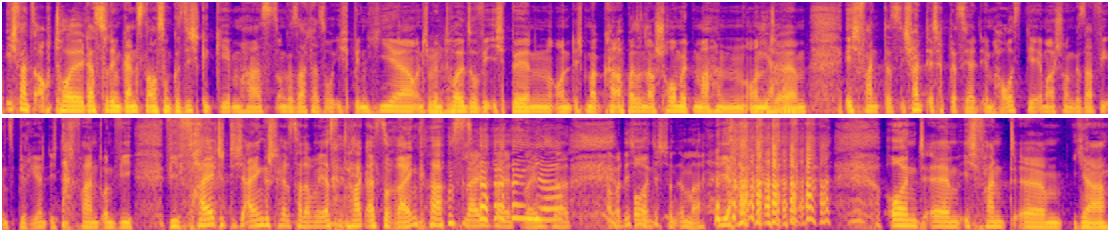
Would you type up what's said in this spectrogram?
Ich fand's auch toll, dass du dem Ganzen auch so ein Gesicht gegeben hast und gesagt hast, so ich bin hier und ich bin Mhm. toll, so wie ich bin und ich kann auch bei so einer Show mitmachen und Ja. ähm, ich fand das, ich fand, ich habe das ja im Haus dir immer schon gesagt, wie inspirierend ich dich fand und wie wie falsch ich dich eingeschätzt hat am ersten Tag, als du reinkamst. Gleichfalls, mein Ja. Schatz. Aber dich mochte ich schon immer. Und ähm, ich fand ja ja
